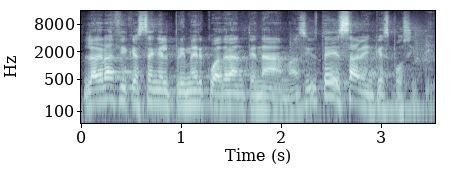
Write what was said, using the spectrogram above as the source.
la gráfica está en el primer cuadrante nada más y ustedes saben que es positivo.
